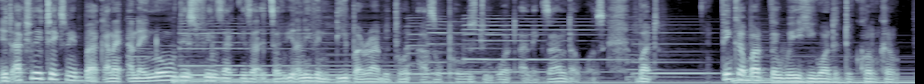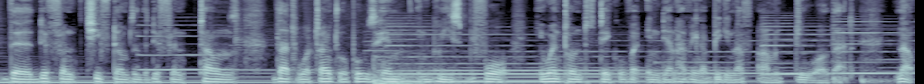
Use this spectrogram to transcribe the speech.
It actually takes me back, and I and I know this feels like it's, a, it's a, an even deeper rabbit hole as opposed to what Alexander was. But think about the way he wanted to conquer the different chiefdoms and the different towns that were trying to oppose him in Greece before he went on to take over India and having a big enough army to do all that. Now,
